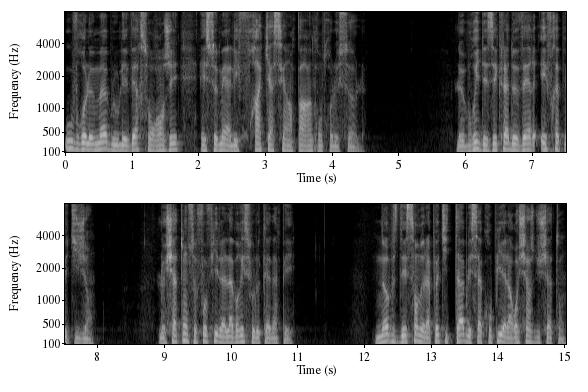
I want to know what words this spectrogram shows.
ouvre le meuble où les verres sont rangés et se met à les fracasser un par un contre le sol. Le bruit des éclats de verre effraie Petit Jean. Le chaton se faufile à l'abri sous le canapé. Nobs descend de la petite table et s'accroupit à la recherche du chaton.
